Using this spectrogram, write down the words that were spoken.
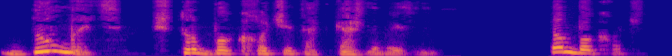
думать, что Бог хочет от каждого из них. Что Бог хочет.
